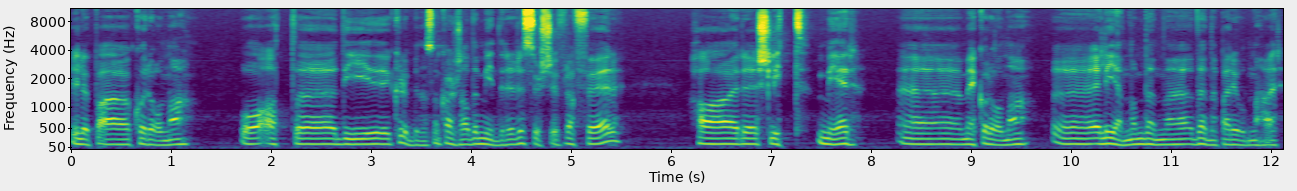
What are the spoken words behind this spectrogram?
i løpet av korona. Og at de klubbene som kanskje hadde mindre ressurser fra før, har slitt mer med korona Eh, eller gjennom denne, denne perioden her.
